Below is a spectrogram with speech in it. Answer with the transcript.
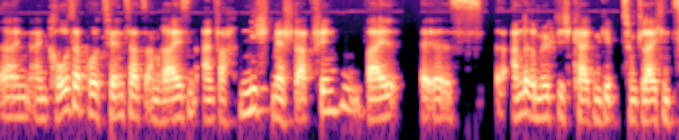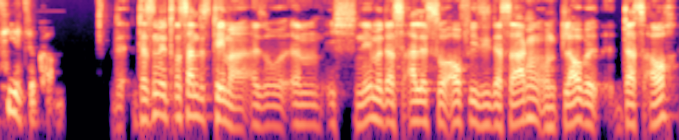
ein, ein großer Prozentsatz an Reisen einfach nicht mehr stattfinden, weil es andere Möglichkeiten gibt, zum gleichen Ziel zu kommen. Das ist ein interessantes Thema. Also ähm, ich nehme das alles so auf, wie Sie das sagen und glaube das auch.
